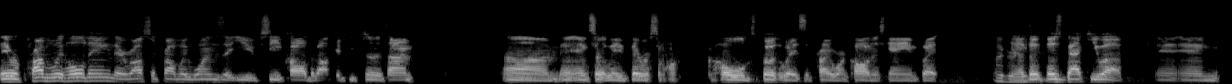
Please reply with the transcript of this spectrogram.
they were probably holding. They were also probably ones that you see called about fifty percent of the time. Um, and, and, certainly there were some holds both ways that probably weren't called in this game, but you know, th- those back you up. And, and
